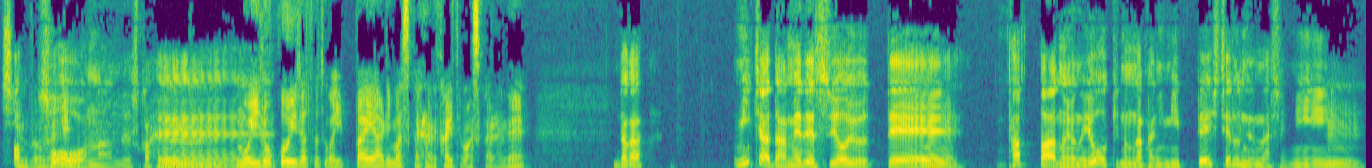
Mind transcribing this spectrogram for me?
新聞があね。そうなんですか、へえ。うん。もう色恋沙汰とかいっぱいありますからね、書いてますからね。だから、見ちゃダメですよ言って、タッパーのような容器の中に密閉してるんじゃなしに、うん。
